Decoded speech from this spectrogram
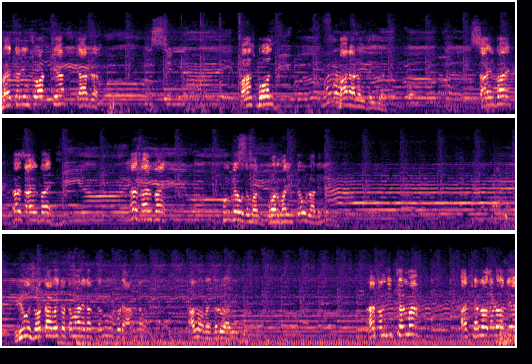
બહેતરીન શોટ છે, ચાર રન પાંચ બોલ બાર રન થઈ ગયા. સાહિલભાઈ એ સાહિલભાઈ એ સાહિલભાઈ શું કેવું તમારું? ફોર મારી કેવું લાગે વ્યૂ જોતા હોય તો તમારે કાંઈક કરવું પડે. હાલો હાલો ભાઈ, દડો આવી ગયો. હા, સંદીપ શર્મા, આ છેલ્લો દડો છે.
